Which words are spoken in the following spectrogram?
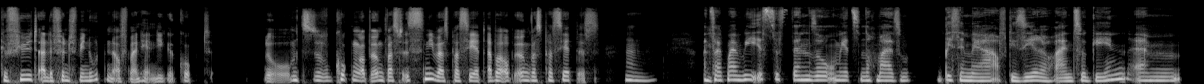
gefühlt alle fünf Minuten auf mein Handy geguckt, um zu gucken, ob irgendwas ist. Nie was passiert, aber ob irgendwas passiert ist. Hm. Und sag mal, wie ist es denn so, um jetzt nochmal so ein bisschen mehr auf die Serie auch einzugehen, ähm,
